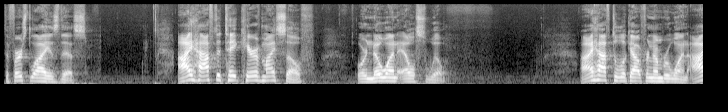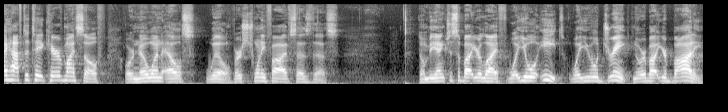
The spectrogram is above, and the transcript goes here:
The first lie is this I have to take care of myself, or no one else will. I have to look out for number one. I have to take care of myself, or no one else will. Verse 25 says this Don't be anxious about your life, what you will eat, what you will drink, nor about your body,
